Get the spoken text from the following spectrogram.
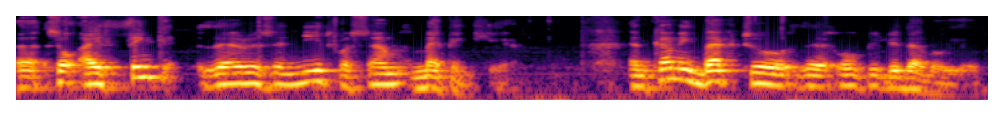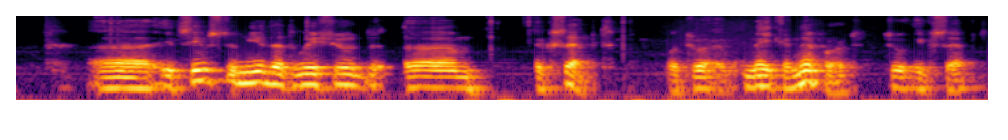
Uh, so I think there is a need for some mapping here. And coming back to the OPBW, uh, it seems to me that we should um, accept or make an effort to accept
